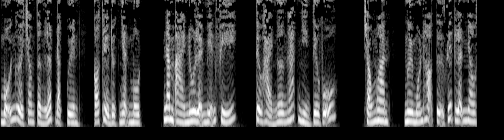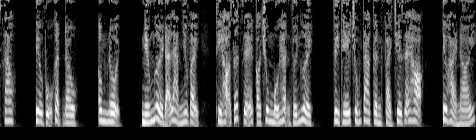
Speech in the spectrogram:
Mỗi người trong tầng lớp đặc quyền có thể được nhận một năm ải nô lệ miễn phí. Tiêu Hải ngơ ngác nhìn Tiêu Vũ. Cháu ngoan, người muốn họ tự giết lẫn nhau sao? Tiêu Vũ gật đầu. Ông nội, nếu người đã làm như vậy, thì họ rất dễ có chung mối hận với người. Vì thế chúng ta cần phải chia rẽ họ. Tiêu Hải nói.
